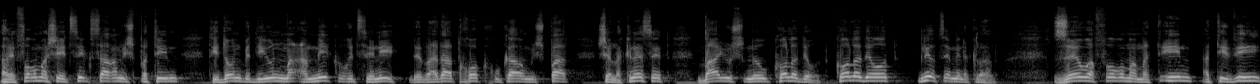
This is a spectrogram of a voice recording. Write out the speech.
הרפורמה שהציג שר המשפטים תידון בדיון מעמיק ורציני בוועדת חוק, חוקה ומשפט של הכנסת, בה יושמעו כל הדעות, כל הדעות בלי יוצא מן הכלל. זהו הפורום המתאים, הטבעי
